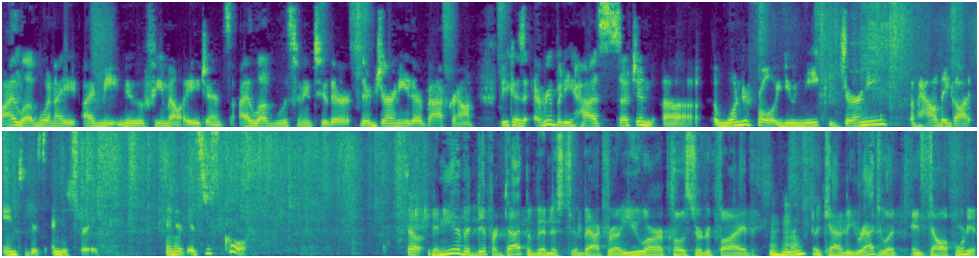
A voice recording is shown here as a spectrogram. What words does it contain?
I love when I, I meet new female agents. I love listening to their their journey, their background, because everybody has such an, uh, a wonderful, unique journey of how they got into this industry, and it, it's just cool. So, and you have a different type of industry background. You are a POST certified mm-hmm. academy graduate in California.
